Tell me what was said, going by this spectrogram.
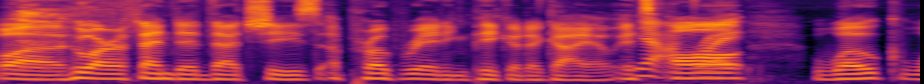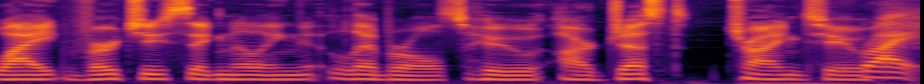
uh, who are offended that she's appropriating Pico de Gallo. It's Yeah, all right. woke, white, virtue signaling liberals who are just trying to Right.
